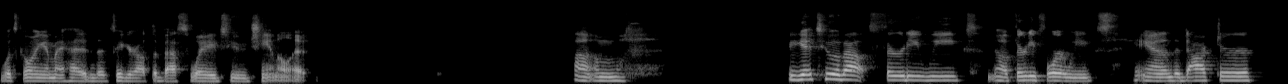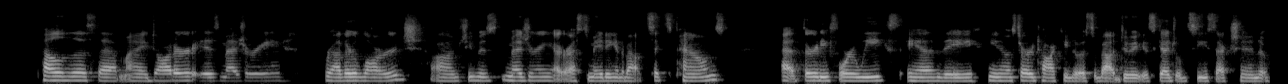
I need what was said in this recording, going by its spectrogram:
what's going in my head and then figure out the best way to channel it. Um, we get to about 30 weeks, no, 34 weeks, and the doctor tells us that my daughter is measuring rather large. Um, she was measuring or estimating at about six pounds at 34 weeks and they you know started talking to us about doing a scheduled c-section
